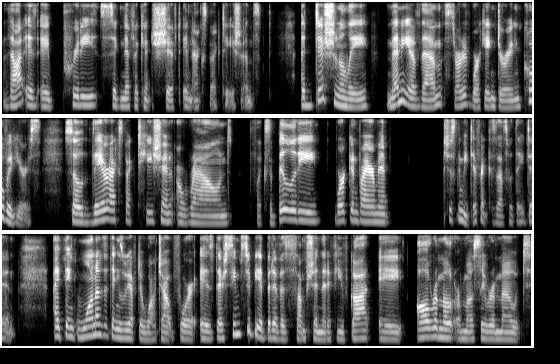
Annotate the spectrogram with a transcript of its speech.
That is a pretty significant shift in expectations. Additionally, many of them started working during COVID years. So their expectation around flexibility, work environment, it's just going to be different because that's what they did. I think one of the things we have to watch out for is there seems to be a bit of assumption that if you've got a all remote or mostly remote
